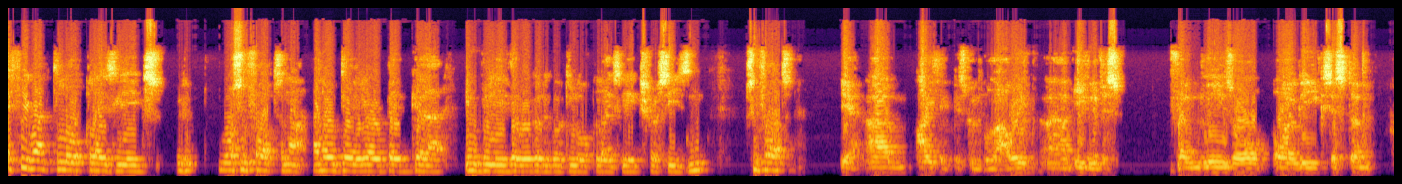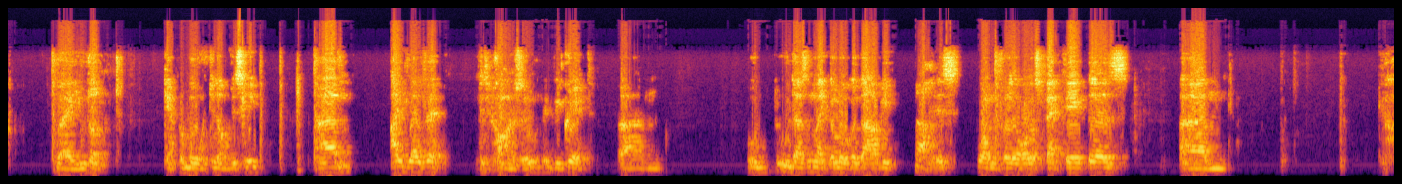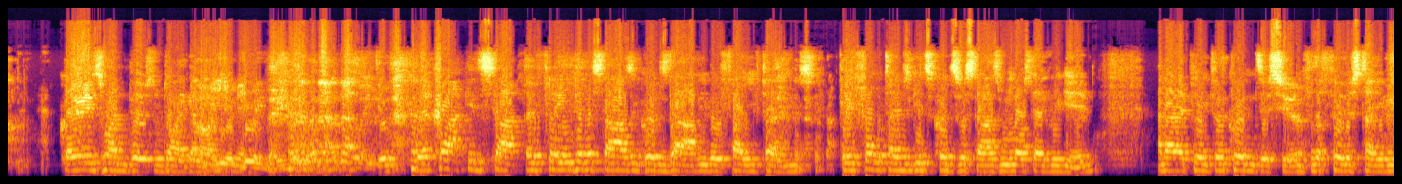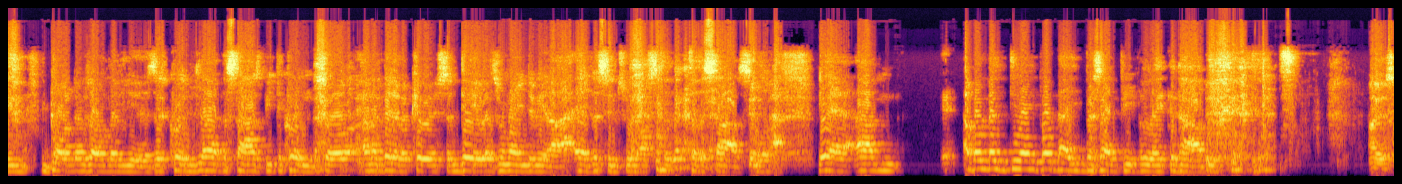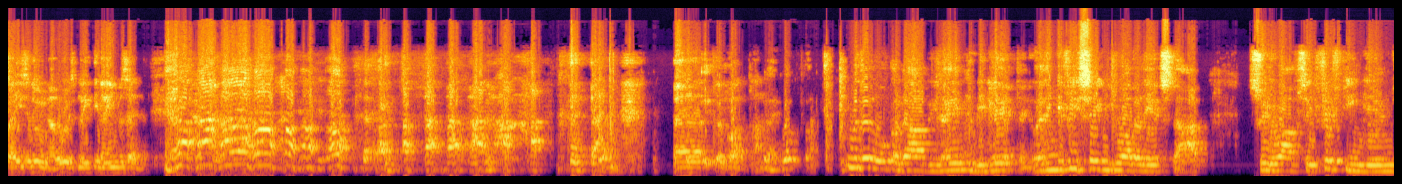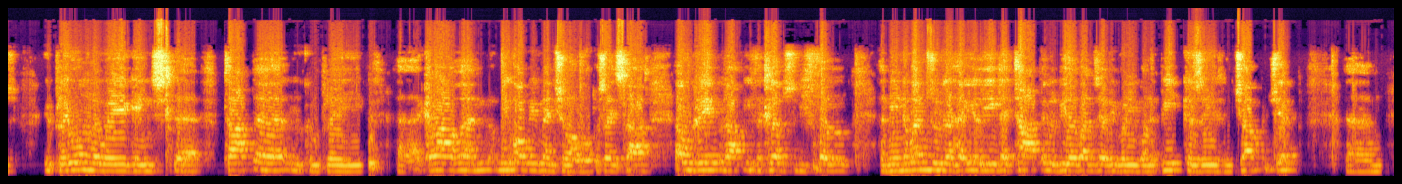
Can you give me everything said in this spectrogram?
if we went to localised leagues, what's your thoughts on that? I know Dale, you're a big, uh, you believe that we're going to go to localised leagues for a season. What's your thoughts? Yeah, um, I think it's going to allow it. Uh, even if it's friendlies or, or a league system where you don't get promoted, obviously. Um, I'd love it. To honest it'd be great. Um, who, who doesn't like a local derby? No. It's one for all the spectators. Um, There is one person I oh, you, you ain't very good. I do. The cracking start. I've played to the Stars and Quins derby about five times. Played four times against Quins for Stars. We lost every game. And then I played for the Quins this year, and for the first time in God knows how many years, the, Quins, uh, the Stars beat the Quins. So I'm a bit of a curse, and Dale has reminded me of that ever since we lost to, to the Stars. So yeah, um, about 99.9% people like the derby. I was size who now is 99%. uh, what, Right, well, With the local derbies, I think it'd be great. I think if we say to have a late start, So you have, say, 15 games, you play home and away against uh, Tata, you can play uh, Carmarthen, we already mentioned all local side stars. How great would that be for clubs to be full? I mean, the ones who are the higher league, like Tata, will be the ones everybody want to beat because they're in the championship. Um,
